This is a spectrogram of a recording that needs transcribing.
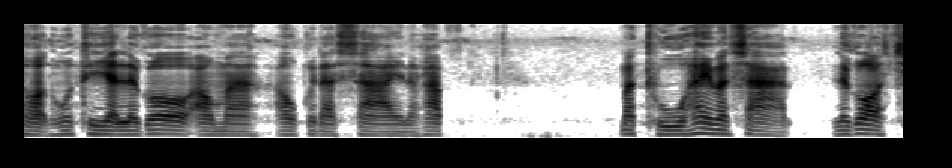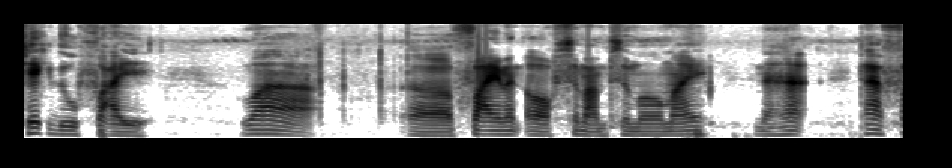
ถอดหัวเทียนแล้วก็เอามาเอากระดาษทรายนะครับ มาถูให้มันสะอาดแล้วก็เช็คดูไฟว่าไฟมันออกสม่ำเสมอไหมนะฮะถ้าไฟ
